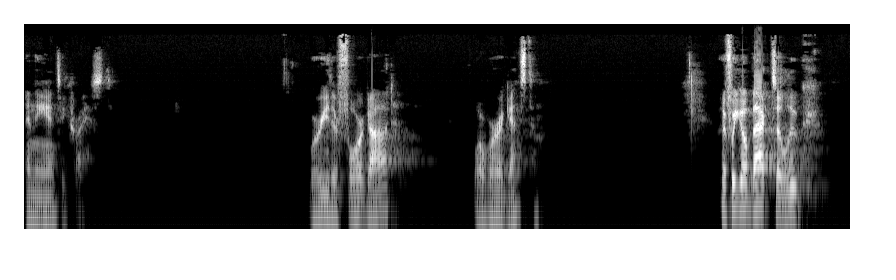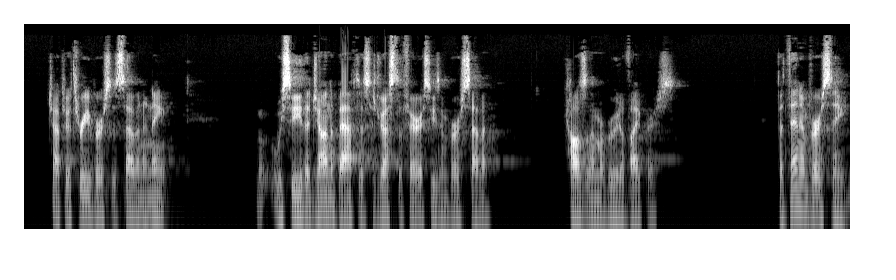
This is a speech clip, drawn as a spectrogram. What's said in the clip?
and the antichrist. We're either for God or we're against him. But if we go back to Luke chapter 3 verses 7 and 8, we see that John the Baptist addressed the Pharisees in verse 7, calls them a brood of vipers. But then in verse 8,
